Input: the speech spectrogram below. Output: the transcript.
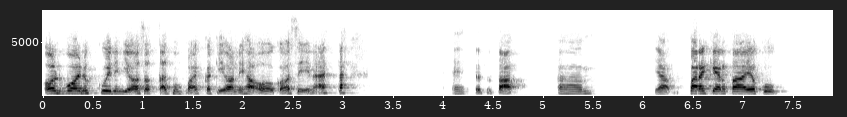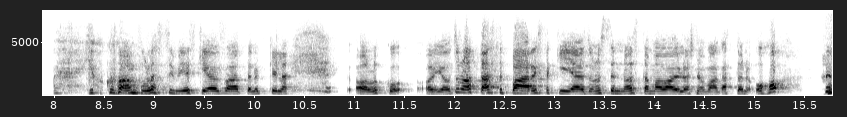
on voinut kuitenkin osoittaa, että mun paikkakin on ihan ok siinä, että, että tota, ähm, ja pari kertaa joku joku ambulanssimieskin on saattanut kyllä ollut, kun on joutunut ottaa sitä paaristakin ja joutunut sen nostamaan vaan ylös, ne on vaan katsonut, oho,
